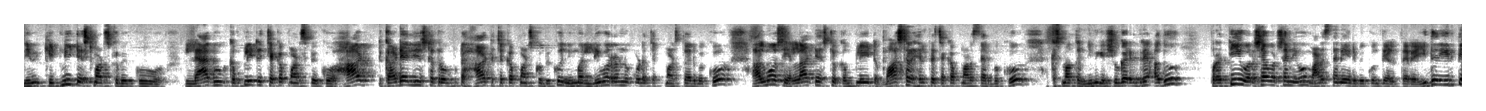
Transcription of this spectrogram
ನೀವು ಕಿಡ್ನಿ ಟೆಸ್ಟ್ ಮಾಡಿಸ್ಕೋಬೇಕು ಲ್ಯಾಬು ಕಂಪ್ಲೀಟ್ ಚೆಕಪ್ ಮಾಡಿಸ್ಬೇಕು ಹಾರ್ಟ್ ಕಾರ್ಡಿಯಾಲಜಿಸ್ಟ್ ಹತ್ರ ಹೋಗ್ಬಿಟ್ಟು ಹಾರ್ಟ್ ಚೆಕಪ್ ಮಾಡಿಸ್ಕೋಬೇಕು, ನಿಮ್ಮ ಲಿವರನ್ನು ಕೂಡ ಚೆಕ್ ಮಾಡಿಸ್ತಾ ಇರಬೇಕು. ಆಲ್ಮೋಸ್ಟ್ ಎಲ್ಲ test complete master health checkup ಮಾಡಿಸ್ತಾ ಇರಬೇಕು. ಅಕಸ್ಮಾತ್ ನಿಮಗೆ ಶುಗರ್ ಇದ್ದರೆ ಅದು ಪ್ರತಿ ವರ್ಷ ವರ್ಷ ನೀವು ಮಾಡಿಸ್ತಾನೆ ಇರಬೇಕು ಅಂತ ಹೇಳ್ತಾರೆ. ಇದು ಈ ರೀತಿ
